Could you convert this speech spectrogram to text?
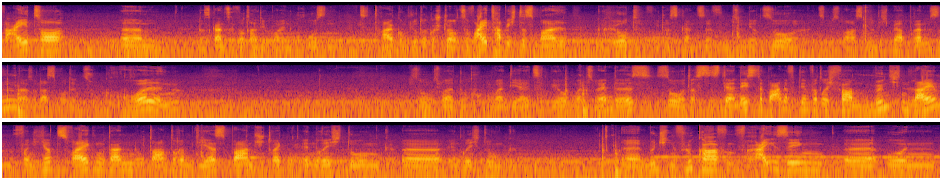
weiter. Ähm, das Ganze wird halt über einen großen Zentralcomputer gesteuert. Soweit habe ich das mal gehört, das Ganze funktioniert. So, jetzt müssen wir erstmal nicht mehr bremsen. Also lassen wir den Zug rollen. So, muss man halt nur gucken, wann die LZB irgendwann zu Ende ist. So, das ist der nächste Bahnhof, den wir durchfahren. München-Leim. Von hier zweigen dann unter anderem die S-Bahn-Strecken in Richtung, äh, in Richtung äh, München Flughafen, Freising äh, und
